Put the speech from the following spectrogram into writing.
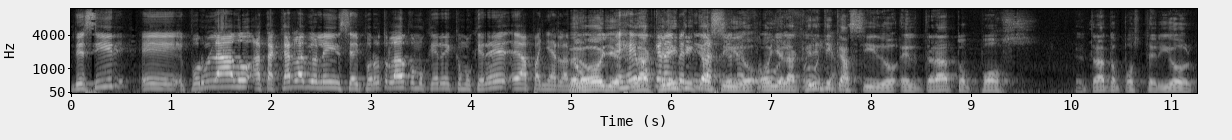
decir, eh, por un lado, atacar la violencia y por otro lado, como querer, como querer eh, apañarla. Pero no. oye, Dejemos la que crítica ha sido, fluya, oye, la fluya. crítica ha sido el trato post, el trato posterior.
